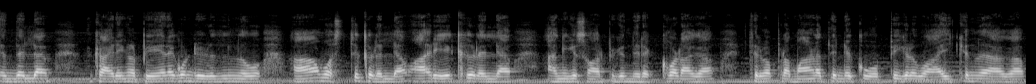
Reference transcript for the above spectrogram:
എന്തെല്ലാം കാര്യങ്ങൾ പേന കൊണ്ട് എഴുതുന്നുവോ ആ വസ്തുക്കളെല്ലാം ആ രേഖകളെല്ലാം അങ്ങേക്ക് സമർപ്പിക്കുന്ന റെക്കോർഡാകാം ചിലപ്പോൾ പ്രമാണത്തിന്റെ കോപ്പികൾ വായിക്കുന്നതാകാം.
